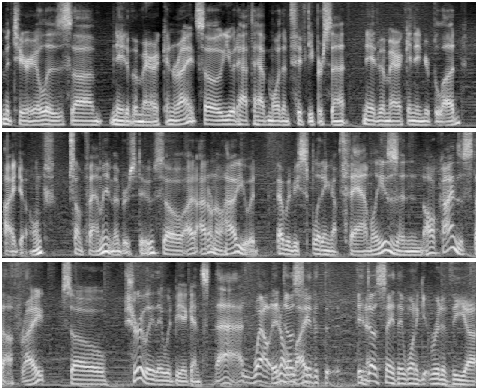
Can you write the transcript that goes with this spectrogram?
material is uh, Native American, right? So you would have to have more than 50% Native American in your blood. I don't. Some family members do. So I, I don't know how you would, that would be splitting up families and all kinds of stuff, right? So surely they would be against that. Well, they it does like, say that the, it know. does say they want to get rid of the, uh,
